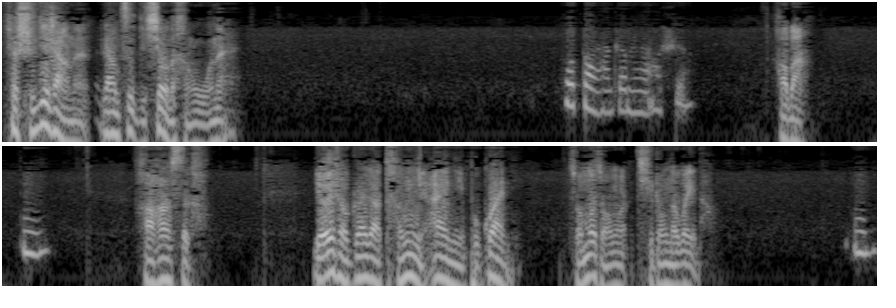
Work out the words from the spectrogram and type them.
却实际上呢，让自己秀的很无奈。我懂了，张明老师。好吧。嗯。好好思考。有一首歌叫《疼你爱你不惯你》，琢磨琢磨其中的味道。嗯，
